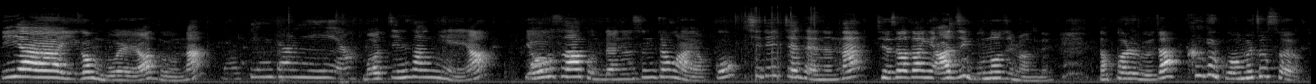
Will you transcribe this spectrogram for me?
이야, 이건 뭐예요, 도훈아? 멋진 상이에요. 멋진 상이에요. 여호수아 군대는 순종하였고 7일째 되는 날 제사장이 아직 무너지면 안 돼. 나팔을 불자 크게 고함을 쳤어요.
